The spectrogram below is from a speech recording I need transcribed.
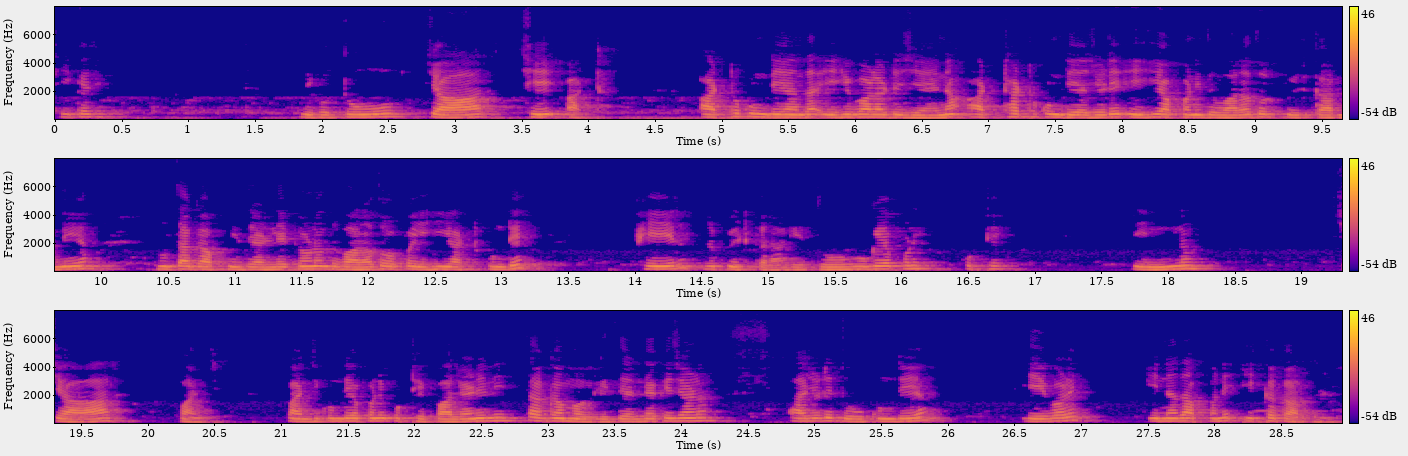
ਠੀਕ ਹੈ ਜੀ। ਦੇਖੋ ਦੋ, ਚਾਰ, ਛੇ, ਅੱਠ। ਅੱਠ ਕੁੰਡਿਆਂ ਦਾ ਇਹ ਵਾਲਾ ਡਿਜ਼ਾਈਨ ਆ। ਅੱਠ ਅੱਠ ਕੁੰਡੇ ਆ ਜਿਹੜੇ ਇਹੀ ਆਪਾਂ ਨੇ ਦੁਬਾਰਾ ਤੋਂ ਰਿਪੀਟ ਕਰਨੇ ਆ। ਹੁਣ ਤੱਕ ਆਪਣੀ ਸਾਈਡ ਲੈ ਕੇ ਆਉਣਾ। ਦੁਬਾਰਾ ਤੋਂ ਆਪਾਂ ਇਹੀ ਅੱਠ ਕੁੰਡੇ ਫੇਰ ਰਿਪੀਟ ਕਰਾਂਗੇ। ਦੋ ਹੋ ਗਏ ਆਪਣੇ ਪੁੱਠੇ। ਤਿੰਨ, ਚਾਰ ਪੰਜ। ਪੰਜ ਕੁੰਡੇ ਆਪਾਂ ਨੇ ਪੁੱਠੇ ਪਾ ਲੈਣੇ ਨੇ, ਧਾਗਾ ਮਗਲੀ ਸਾਈਡ ਲੈ ਕੇ ਜਾਣਾ। ਆ ਜਿਹੜੇ ਦੋ ਕੁੰਡੇ ਆ, ਇਹ ਵਾਲੇ, ਇਹਨਾਂ ਦਾ ਆਪਾਂ ਨੇ ਇੱਕ ਕਰ ਦੇਣਾ।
